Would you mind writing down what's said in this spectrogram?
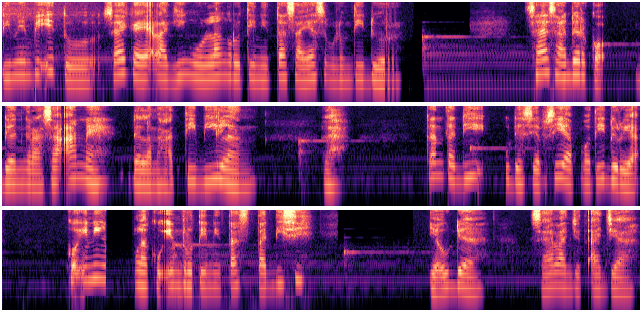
Di mimpi itu, saya kayak lagi ngulang rutinitas saya sebelum tidur. Saya sadar kok dan ngerasa aneh dalam hati bilang, "Lah, kan tadi udah siap-siap mau tidur ya? Kok ini ngelakuin rutinitas tadi sih? Ya udah, saya lanjut aja.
